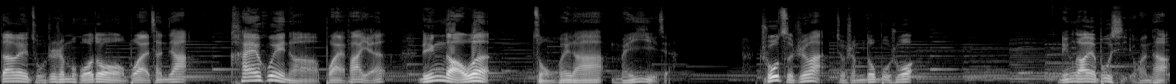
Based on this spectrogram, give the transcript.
单位组织什么活动不爱参加，开会呢不爱发言，领导问总回答没意见。除此之外，就什么都不说。领导也不喜欢他，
